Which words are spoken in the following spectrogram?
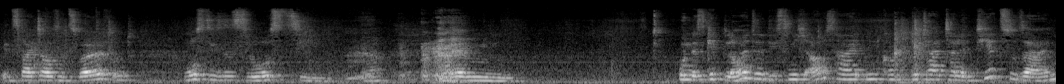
in 2012 und muss dieses losziehen. Ja? Ähm, und es gibt Leute, die es nicht aushalten, total talentiert zu sein,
